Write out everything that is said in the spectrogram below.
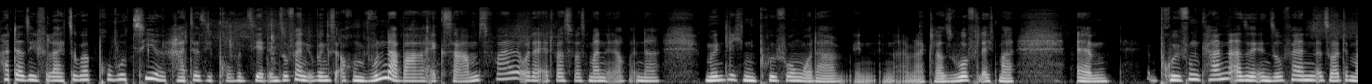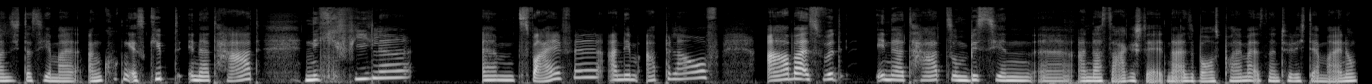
Hat er sie vielleicht sogar provoziert? Hat er sie provoziert. Insofern übrigens auch ein wunderbarer Examensfall oder etwas, was man auch in einer mündlichen Prüfung oder in, in einer Klausur vielleicht mal ähm, prüfen kann. Also insofern sollte man sich das hier mal angucken. Es gibt in der Tat nicht viele ähm, Zweifel an dem Ablauf, aber es wird in der Tat so ein bisschen äh, anders dargestellt. Ne? Also Boris Palmer ist natürlich der Meinung,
